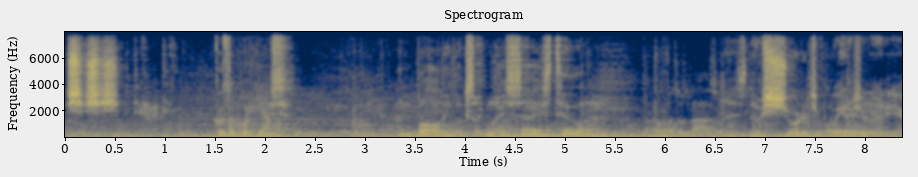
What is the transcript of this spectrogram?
Shh, shh, shh. Cosa portiamo? And Baldy looks like my size, too. There's no shortage of waiters around here.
